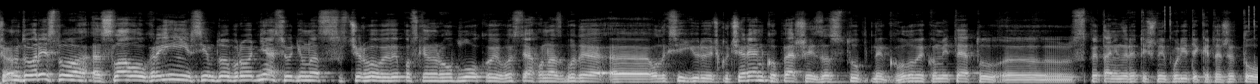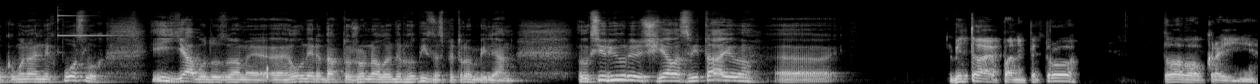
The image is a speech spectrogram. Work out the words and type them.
Шановне товариство, слава Україні! Всім доброго дня. Сьогодні у нас черговий випуск енергоблоку. І в гостях у нас буде е, Олексій Юрійович Кучеренко, перший заступник голови комітету е, з питань енергетичної політики та житлово-комунальних послуг. І я буду з вами е, головний редактор журналу Енергобізнес Петро Білян. Олексій Юрійович, я вас вітаю. Вітаю, пане Петро. Слава Україні!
